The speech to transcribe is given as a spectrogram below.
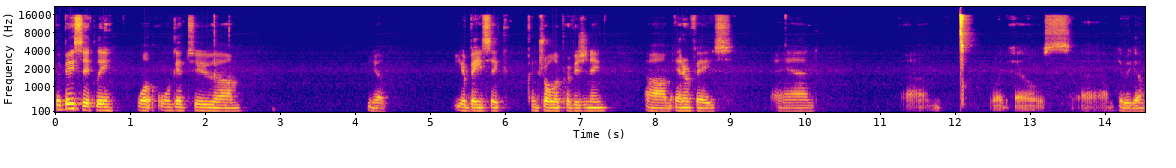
but basically, we'll, we'll get to um, you know your basic controller provisioning. um, interface and um, what else? Um, here we go.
